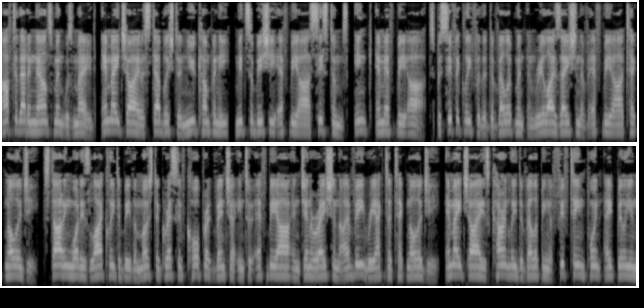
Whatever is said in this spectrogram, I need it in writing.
After that announcement was made, MHI established a new company, Mitsubishi FBR Systems, Inc. MFBR, specifically for the development and realization of FBR technology, starting what is likely to be the most aggressive corporate venture into FBR and generation IV reactor technology. MHI is currently developing a $15.8 billion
